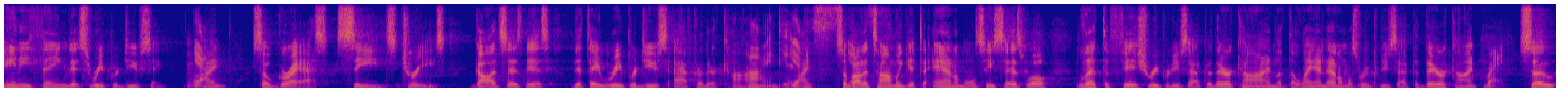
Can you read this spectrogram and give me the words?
anything that's reproducing, Yeah. right? So, grass, seeds, mm-hmm. trees. God says this that they reproduce after their kind. Kind, right? yes, So, by the time we get to animals, he says, well, let the fish reproduce after their kind, let the land animals reproduce after their kind. Right. So,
